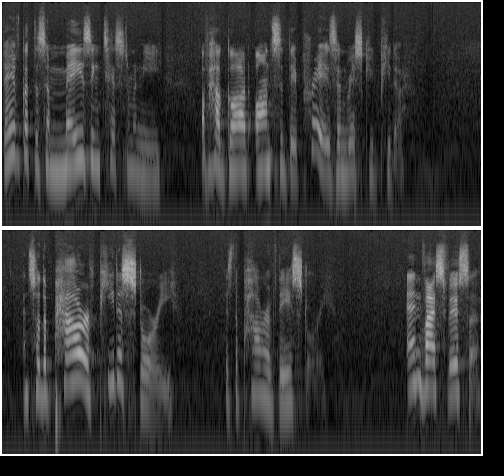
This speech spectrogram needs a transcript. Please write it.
they've got this amazing testimony of how God answered their prayers and rescued Peter. And so the power of Peter's story is the power of their story. And vice versa,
